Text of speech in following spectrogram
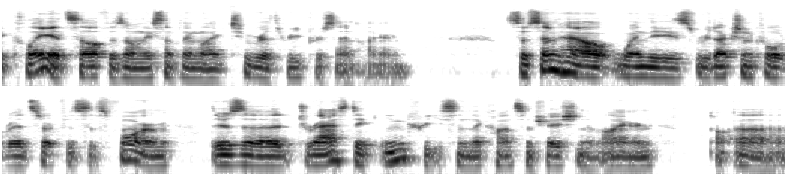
the clay itself is only something like 2 or 3% iron. So somehow when these reduction cooled red surfaces form, there's a drastic increase in the concentration of iron uh,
